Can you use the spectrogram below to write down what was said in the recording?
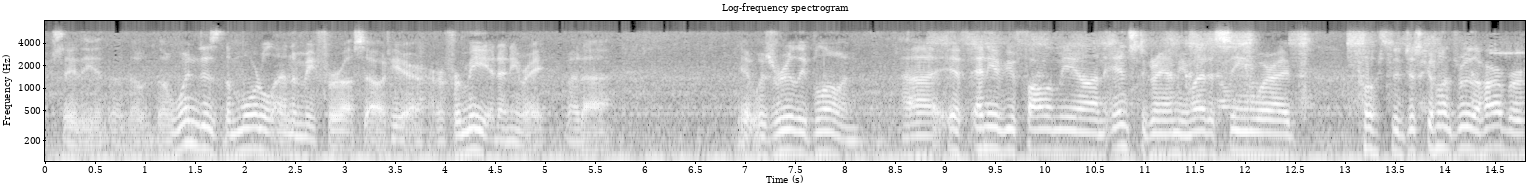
I say the, the the wind is the mortal enemy for us out here, or for me at any rate. But uh, it was really blowing. Uh, if any of you follow me on Instagram, you might have seen where I posted just going through the harbor,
